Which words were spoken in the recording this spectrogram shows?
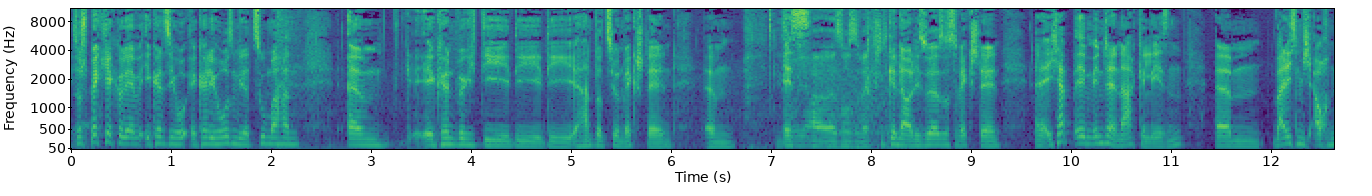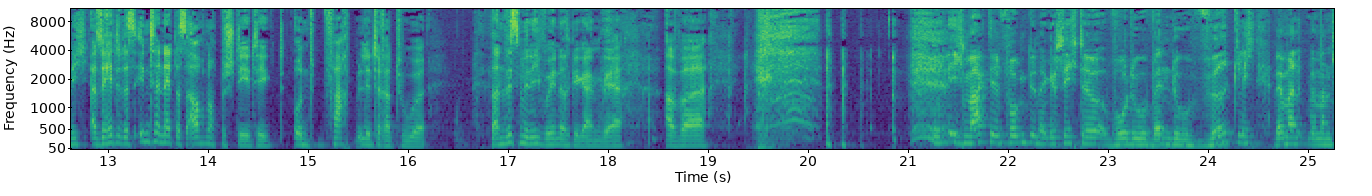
So spektakulär. Ihr könnt, sie, ihr könnt die Hosen wieder zumachen. Ähm, ihr könnt wirklich die die die Handlotion wegstellen. Ähm, Die Sojasauce wegstellen. Genau, die Sojasauce wegstellen. Äh, ich habe im Internet nachgelesen, ähm, weil ich mich auch nicht, also hätte das Internet das auch noch bestätigt und Fachliteratur, dann wissen wir nicht, wohin das gegangen wäre. Aber Ich mag den Punkt in der Geschichte, wo du, wenn du wirklich, wenn man, wenn man,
